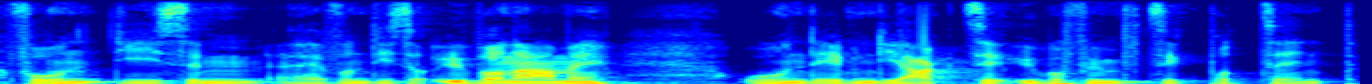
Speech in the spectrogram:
von diesem, äh, von dieser Übernahme und eben die Aktie über 50 Prozent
